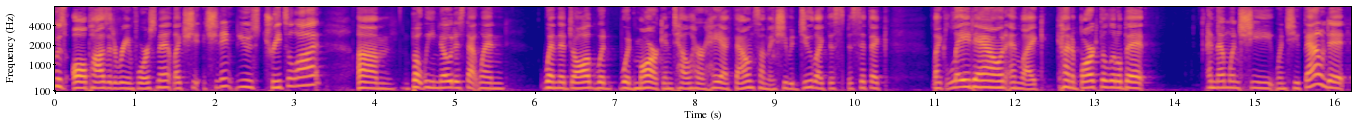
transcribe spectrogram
it was all positive reinforcement. Like she she didn't use treats a lot. Um, but we noticed that when when the dog would would mark and tell her, "Hey, I found something," she would do like this specific like lay down and like kind of barked a little bit and then when she when she found it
